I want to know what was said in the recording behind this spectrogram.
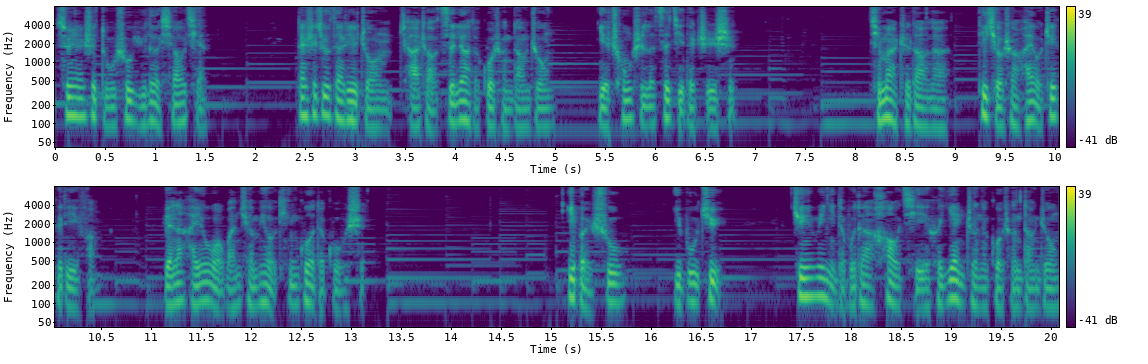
虽然是读书娱乐消遣，但是就在这种查找资料的过程当中，也充实了自己的知识。起码知道了地球上还有这个地方，原来还有我完全没有听过的故事。一本书，一部剧，就因为你的不断好奇和验证的过程当中，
